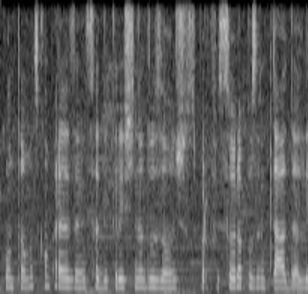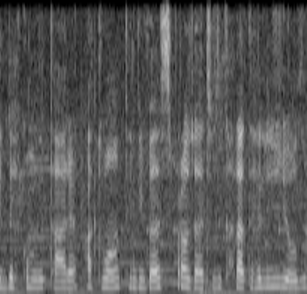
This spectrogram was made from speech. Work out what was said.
contamos com a presença de Cristina dos Anjos, professora aposentada, líder comunitária, atuante em diversos projetos de caráter religioso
